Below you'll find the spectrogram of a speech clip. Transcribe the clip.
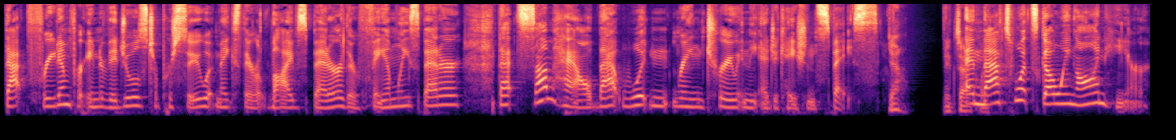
that freedom for individuals to pursue what makes their lives better, their families better, that somehow that wouldn't ring true in the education space. Yeah, exactly. And that's what's going on here.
